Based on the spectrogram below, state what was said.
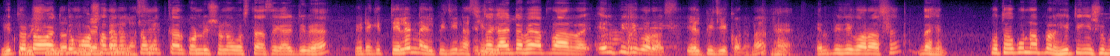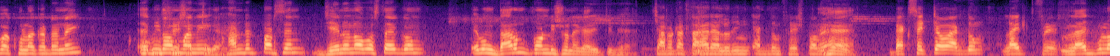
ভিতরটাও একদম অসাধারণ। চমৎকার কন্ডিশন অবস্থা আছে গাড়িটি ভাইয়া। এটা কি তেলের না এলপিজি না এটা গাড়িটা ভাই আপনার এলপিজি করা আছে। এলপিজি করা না? হ্যাঁ এলপিজি করা আছে। দেখেন কোথাও কোনো আপনার হিটিং ইস্যু বা খোলা কাটা নাই। একদম মানে। হান্ড্রেড পার্সেন্ট জেনুইন অবস্থা একদম এবং দারুণ কন্ডিশনে গাড়িটি ভাইয়া। চারোটা টায়ার অ্যালোরিং একদম ফ্রেশ পাবে হ্যাঁ ব্যাক সাইডটাও একদম লাইট ফ্রেশ লাইটগুলো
